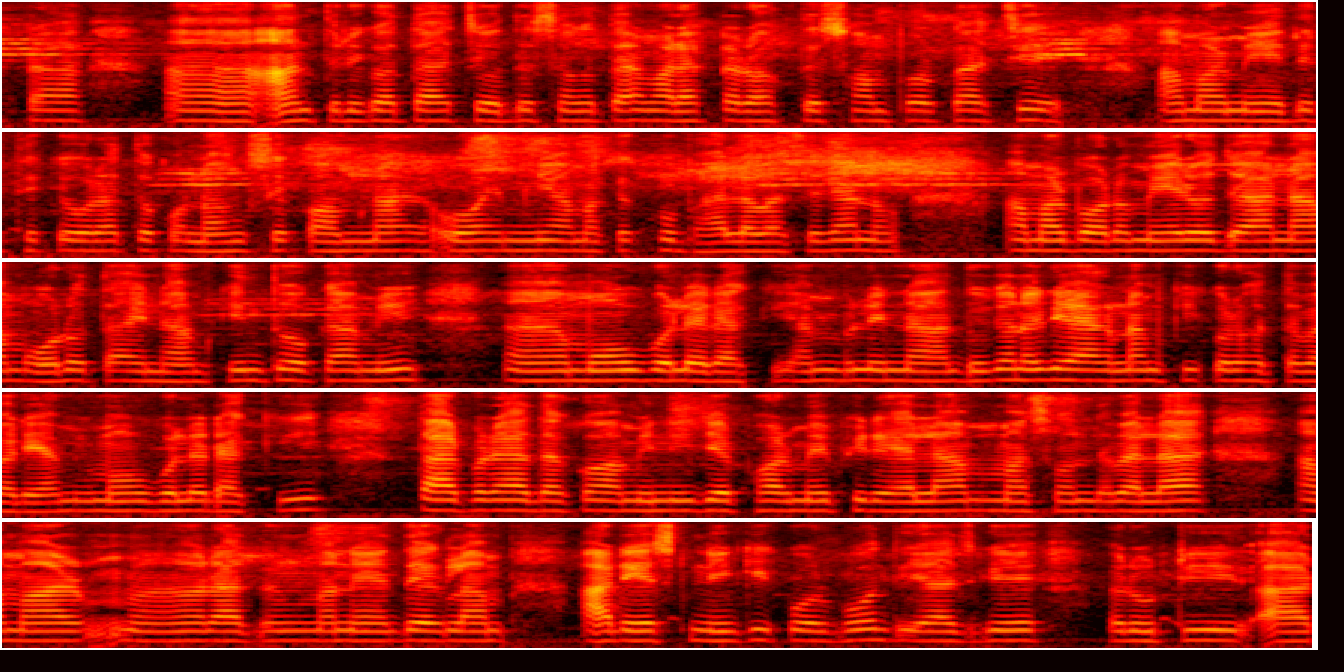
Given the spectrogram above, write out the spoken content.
একটা আন্তরিকতা আছে, ওদের সঙ্গে তো আমার একটা রক্তের সম্পর্ক আছে। আমার মেয়েদের থেকে ওরা তো কোনো অংশে কম নয়, ও এমনি আমাকে খুব ভালোবাসে, জানো? আমার বড় মেয়েরও যা নাম, ওরও তাই নাম। কিন্তু ওকে আমি মৌ বলে রাখি আমি বলি, না, দুজনেরই এক নাম কী করে হতে পারে? আমি মৌ বলে ডাকি তারপরে দেখো আমি নিজের ফর্মে ফিরে এলাম। মা সন্ধেবেলায় আমার রাত মানে দেখলাম আর রেস্ট নিয়ে কী করব? দিয়ে আজকে রুটি আর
